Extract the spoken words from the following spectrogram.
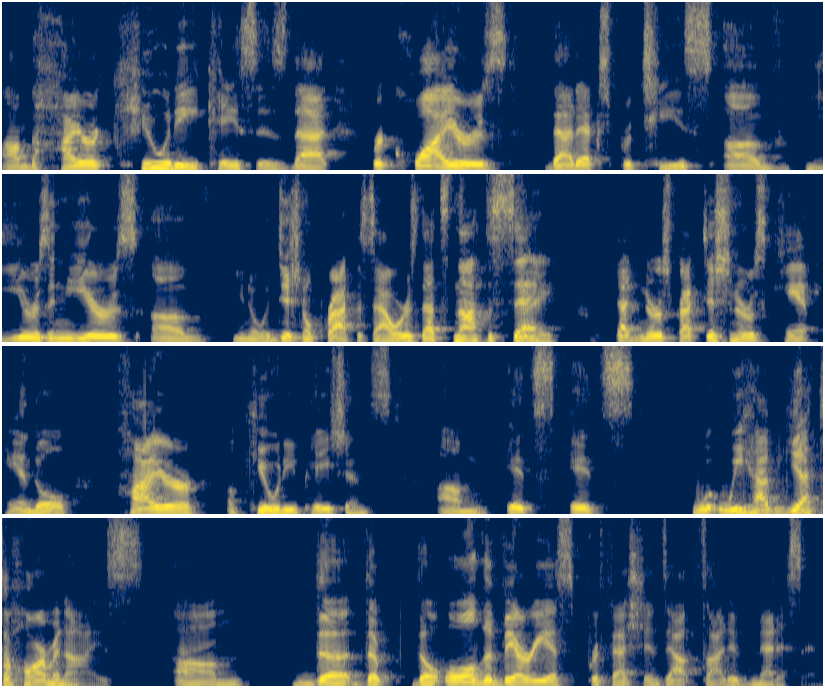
um, the higher acuity cases that requires that expertise of years and years of you know additional practice hours. That's not to say that nurse practitioners can't handle higher acuity patients. Um, it's it's we have yet to harmonize um, the the the all the various professions outside of medicine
